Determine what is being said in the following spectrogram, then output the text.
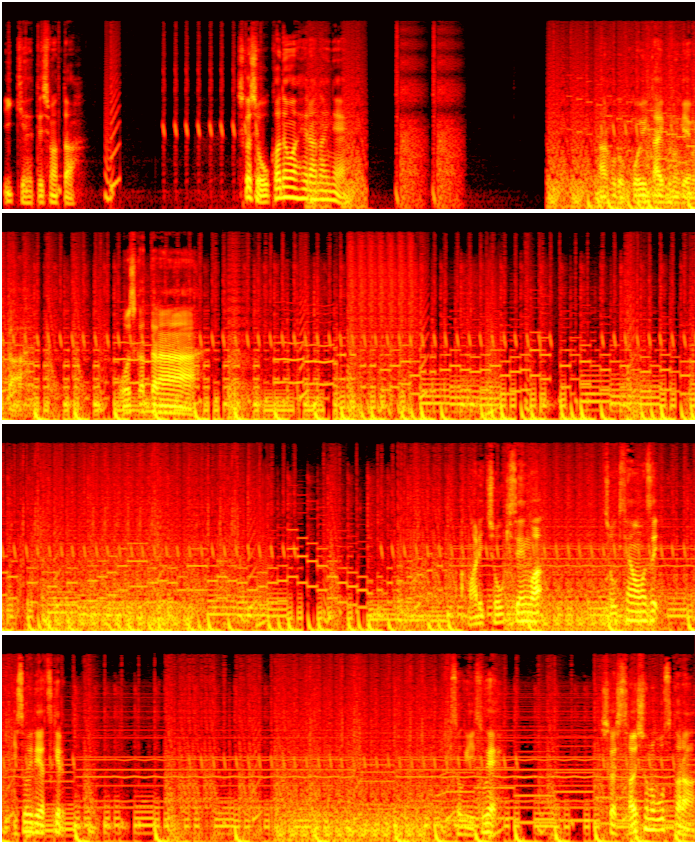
一気減ってしまった。しかしお金は減らないね。なるほどこういうタイプのゲームか。惜しかったな。あまり長期戦は長期戦はまずい。急いでやっつける。急げ急げ。しかし最初のボスから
